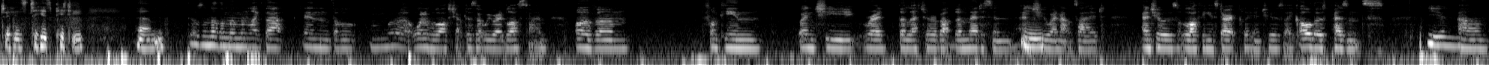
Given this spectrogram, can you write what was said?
to his to his pity. Um, There was another moment like that in the uh, one of the last chapters that we read last time of um, Fantine when she read the letter about the medicine and Mm. she went outside and she was laughing hysterically and she was like, "Oh, those peasants." Yeah. Um,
